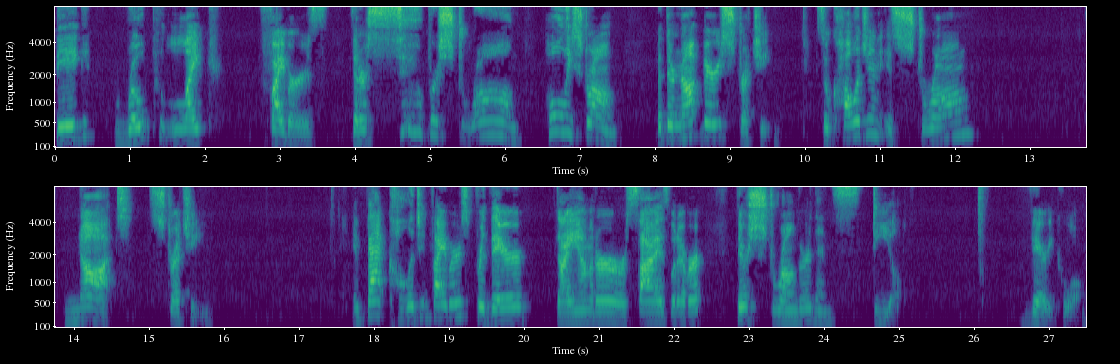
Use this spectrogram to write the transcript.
big rope-like fibers that are super strong, wholly strong, but they're not very stretchy. So collagen is strong not stretchy. In fact, collagen fibers, for their diameter or size, whatever, they're stronger than steel. Very cool.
